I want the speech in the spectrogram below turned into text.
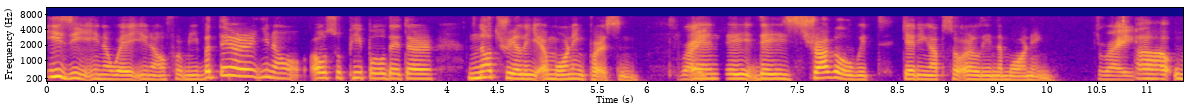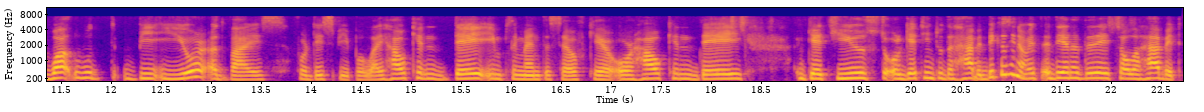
easy in a way, you know, for me. But there are you know also people that are not really a morning person Right. and they they struggle with getting up so early in the morning. right. Uh, what would be your advice for these people? Like, how can they implement the self care, or how can they get used to or get into the habit? Because you know, it's, at the end of the day, it's all a habit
